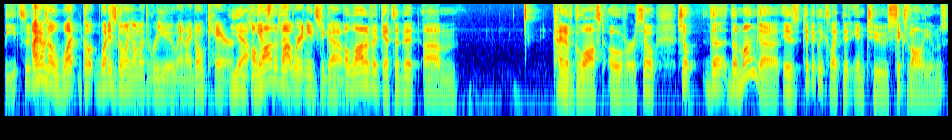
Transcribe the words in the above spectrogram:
beats of it. I don't know what go, what is going on with Ryu, and I don't care. Yeah, he a gets lot the of plot it- where it needs to go. a lot of it gets a bit um, kind of glossed over. So so the the manga is typically collected into six volumes,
